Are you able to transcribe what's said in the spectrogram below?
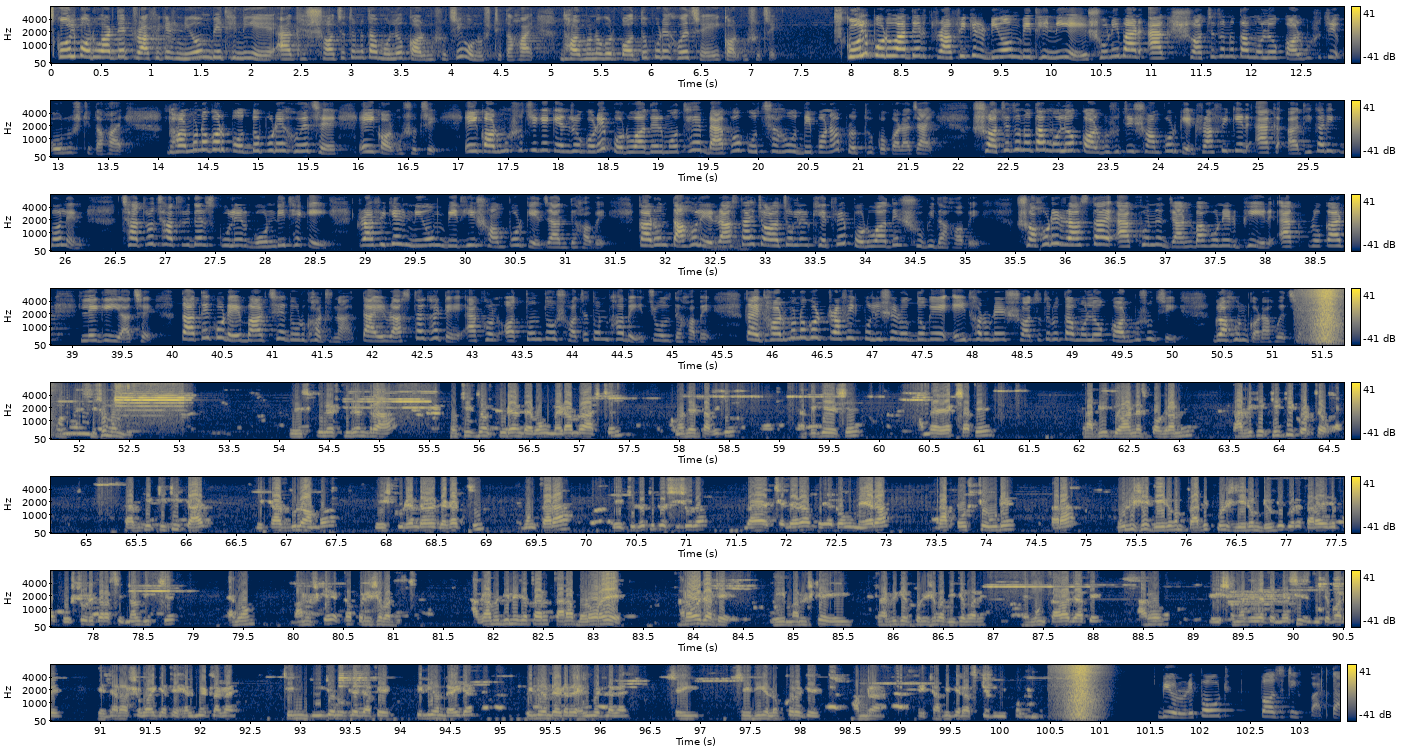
School পড়ুয়ারদের ট্রাফিকের নিয়মবিধি নিয়ে এক সচেতনতামূলক কর্মসূচি অনুষ্ঠিত হয়। ধর্মনগর পদ্মপুরে হয়েছে এই কর্মসূচি। স্কুল পড়ুয়াদের ট্রাফিকের নিয়মবিধি নিয়ে শনিবার এক সচেতনতামূলক কর্মসূচি অনুষ্ঠিত হয়। ধর্মনগর পদ্মপুরে হয়েছে এই কর্মসূচি। এই কর্মসূচিকে কেন্দ্র করে পড়ুয়াদের মধ্যে ব্যাপক উৎসাহ উদ্দীপনা প্রত্যক্ষ করা যায়। সচেতনতামূলক কর্মসূচি সম্পর্কে ট্রাফিকের এক আধিকারিক বলেন, ছাত্রছাত্রীদের স্কুলের গণ্ডি থেকেই ট্রাফিকের নিয়ম বিধি সম্পর্কে জানতে হবে, কারণ তাহলে রাস্তায় চলাচলের ক্ষেত্রে পড়ুয়াদের সুবিধা হবে। শহরের রাস্তায় এখন যানবাহনের ভিড় এক প্রকার লেগেই আছে। তাতে করে বাড়ছে দুর্ঘটনা। তাই রাস্তাঘাটে এখন অত্যন্ত সচেতনভাবেই চলতে হবে। তাই ধর্মনগর ট্রাফিক পুলিশের উদ্যোগে এই ধরনের সচেতনতামূলক কর্মসূচি গ্রহণ করা হয়েছে। স্কুলের স্টুডেন্টরা পঁচিশ জন স্টুডেন্ট এবং ম্যাডামরা আসছেন আমাদের ট্রাফিকে ট্রাফিকে এসে আমরা একসাথে ট্রাফিক অ্যাওয়ারনেস প্রোগ্রামে ট্রাফিকে কী কী করতে হয় ট্রাফিকে কী কী কাজ? এই কাজগুলো আমরা এই স্টুডেন্টরা দেখাচ্ছি এবং তারা, এই ছোটো ছোটো শিশুরা বা ছেলেরা এবং মেয়েরা, তারা পোস্টে উঠে, তারা পুলিশে যেরকম ট্রাফিক পুলিশ যেরকম ডিউটি করে, তারা এরকম পোস্টে উঠে তারা সিগন্যাল দিচ্ছে এবং মানুষকে একটা পরিষেবা দিচ্ছে। আগামী দিনে যাতে তারা বড় হয়ে, তারাও যাতে এই মানুষকে এই ট্রাফিকের পরিষেবা দিতে পারে এবং তারা যাতে আরও এই সমাজে যাতে মেসেজ দিতে পারে যে যারা সবাই যাতে হেলমেট লাগায়। তিন, দুইজন উঠলে যাতে পিলিয়ন রাইডার পিলিয়ন রাইডারে হেলমেট লাগায়। সেই সেই দিকে লক্ষ্য রেখে আমরা এই ট্রাফিকের আজকের এই প্রোগ্রাম ব্যুরো রিপোর্ট পজিটিভ বার্তা।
